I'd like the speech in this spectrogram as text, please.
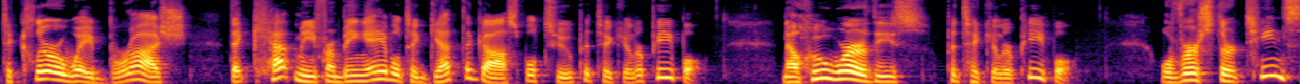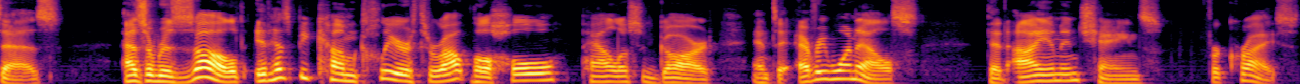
to clear away brush that kept me from being able to get the gospel to particular people. Now, who were these particular people? Well, verse 13 says, As a result, it has become clear throughout the whole palace guard and to everyone else that I am in chains for Christ.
